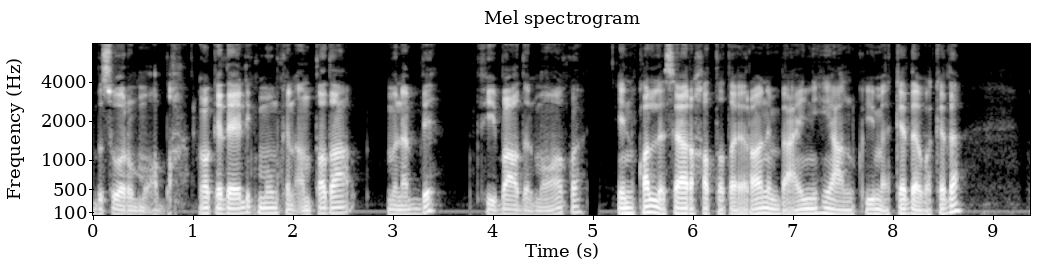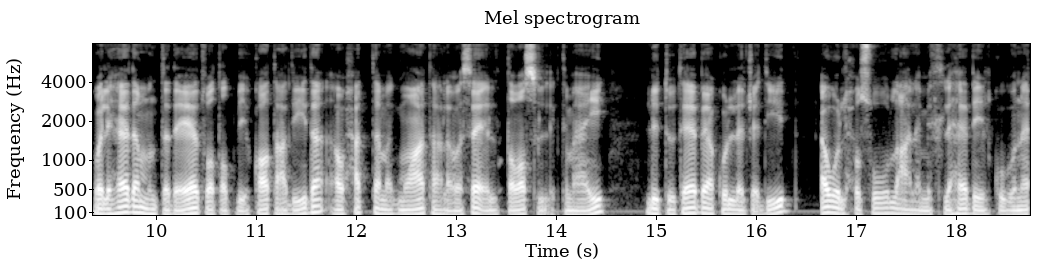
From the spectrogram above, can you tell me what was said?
بصور موضحة. وكذلك ممكن أن تضع منبه في بعض المواقع. إن قل سعر خط طيران بعينه عن قيمة كذا وكذا ولهذا منتديات وتطبيقات عديدة أو حتى مجموعات على وسائل التواصل الاجتماعي لتتابع كل جديد أو الحصول على مثل هذه الكوبونات.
